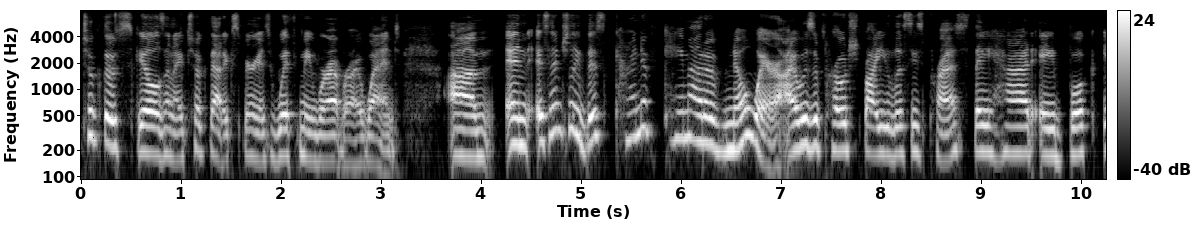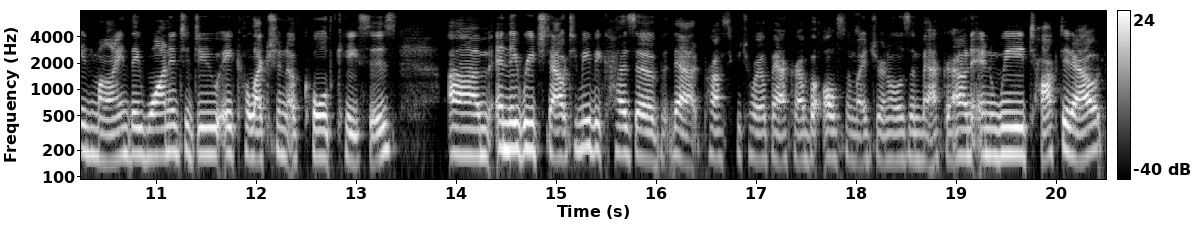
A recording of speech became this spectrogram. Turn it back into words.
took those skills and I took that experience with me wherever I went. Um, and essentially, this kind of came out of nowhere. I was approached by Ulysses Press. They had a book in mind. They wanted to do a collection of cold cases. Um, and they reached out to me because of that prosecutorial background, but also my journalism background. And we talked it out.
